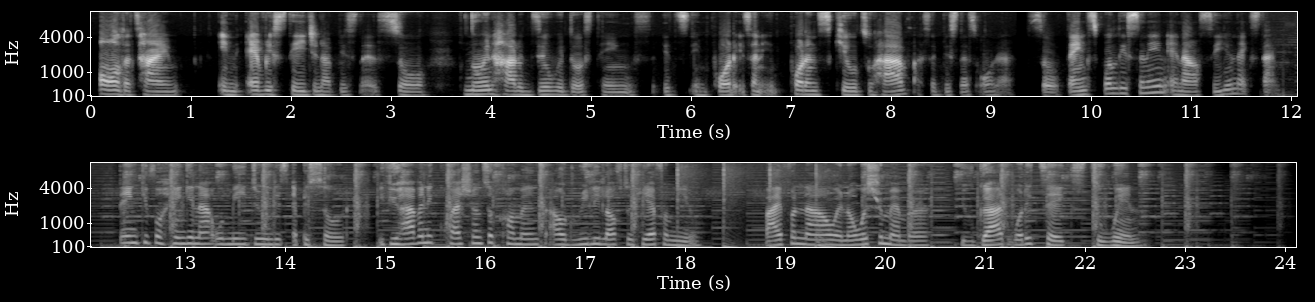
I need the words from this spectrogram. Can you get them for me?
all the time in every stage in our business. So knowing how to deal with those things, it's important. It's an important skill to have as a business owner. So thanks for listening and I'll see you next time. Thank you for hanging out with me during this episode. If you have any questions or comments, I would really love to hear from you. Bye for now and always remember, you've got what it takes to win.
